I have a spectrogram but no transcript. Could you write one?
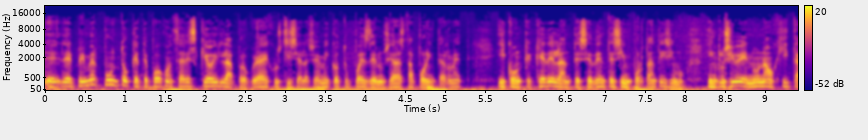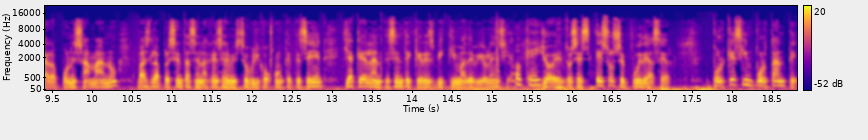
Eh, el primer punto que te puedo contar es que hoy la Procuraduría de Justicia de la Ciudad de México tú puedes denunciar hasta por internet y con que quede el antecedente es importantísimo. Inclusive en una hojita la pones a mano, vas y la presentas en la agencia del Ministerio Público con que te sellen, ya queda el antecedente que eres víctima de violencia. Yo, entonces, eso se puede hacer. ¿Por qué es importante?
